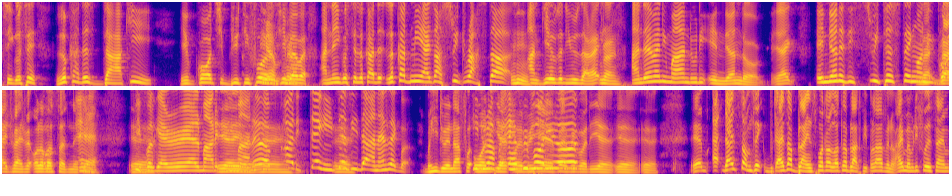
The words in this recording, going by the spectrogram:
so you go say, look at this darky. You God, she beautiful. Yeah, she yeah. blah, blah. And then you go say, look at the, look at me as a sweet rasta. And girls would use that, right? Mm-hmm. Right. And then when the man do the Indian dog, like Indian is the sweetest thing on the right, God. right right right all of a sudden Yeah. yeah. Yeah. People get real mad at Yeah, me, man. yeah, oh, yeah. God, the thing, he does, he that. And I was like, but But he doing that for all that yeah, for everybody, yeah, for everybody. Yeah, yeah, yeah. Yeah, uh, that's something. That's a blind spot. A lot of black people have. You know, I remember the first time.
